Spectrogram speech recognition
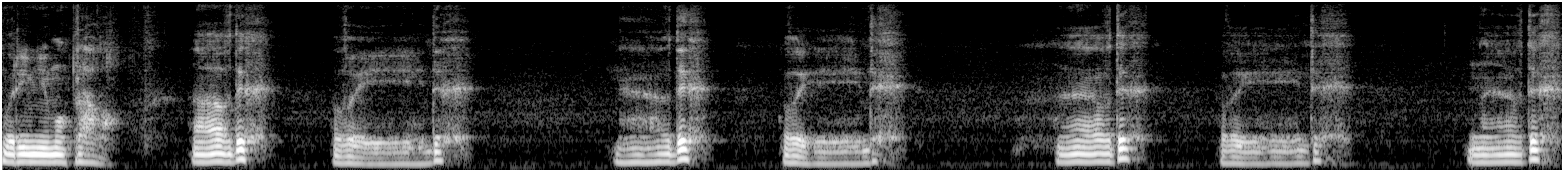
вирівнюємо праву. Вдих, видих. Вдих, видих. Вдих, видих. Вдих,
